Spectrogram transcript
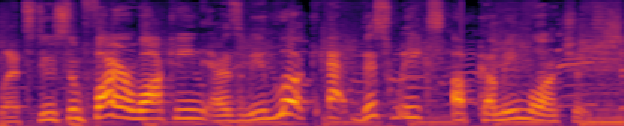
Let's do some firewalking as we look at this week's upcoming launches.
